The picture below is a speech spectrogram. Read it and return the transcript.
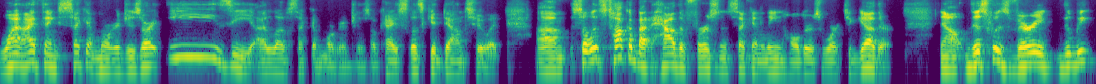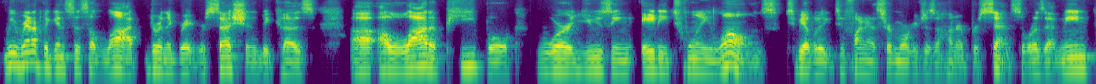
why I think second mortgages are easy. I love second mortgages. Okay, so let's get down to it. Um, so let's talk about how the first and second lien holders work together. Now, this was very, we, we ran up against this a lot during the Great Recession because uh, a lot of people were using 80 20 loans to be able to, to finance their mortgages 100%. So, what does that mean?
